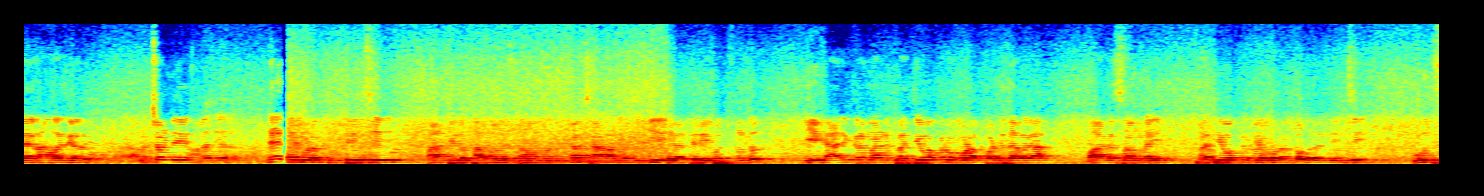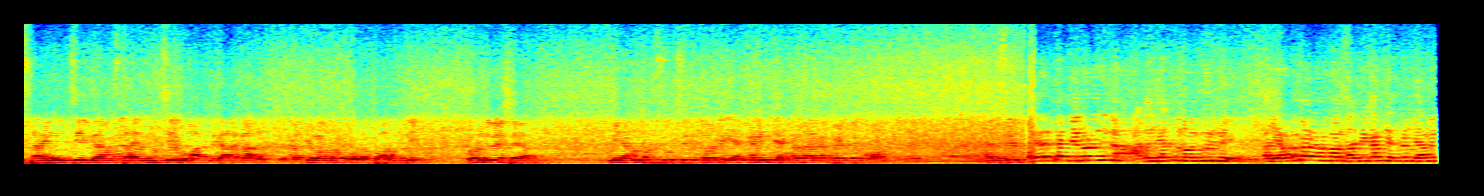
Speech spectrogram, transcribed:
నేను రామాజు గారు కూర్చోండి. నేను కూడా గుర్తించి పార్టీలో పదవులు ఇస్తాము ఇంకా చాలా మందికి తెలియపరుచుకుంటూ ఈ కార్యక్రమాన్ని ప్రతి ఒక్కరూ కూడా పట్టుదలగా భాగస్వాములై ప్రతి ఒక్కరికి కూడా గౌరవించి బూత్ స్థాయి నుంచి గ్రామ స్థాయి నుంచి వార్డు కాక ప్రతి ఒక్కరు కూడా పాల్గొని రెండు విషయాలు మీ అందరు సూచనతోటి ఎక్కడి నుంచి ఎక్కడి దాకా పెడితే బాగుంటుంది? అతను నలుగురిని అది ఎవరు కూడా సమీకరణ చేసిన జనం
